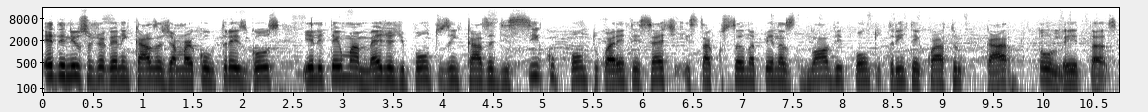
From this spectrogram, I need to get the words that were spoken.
Edenilson jogando em casa já marcou 3 gols e ele tem uma média de pontos em casa de 5.47, está custando apenas 9.34 cartoletas.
